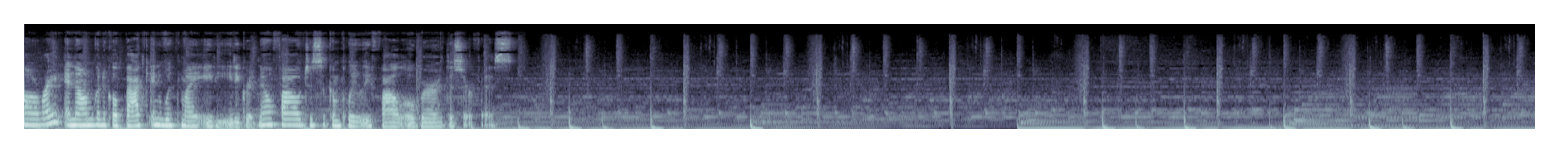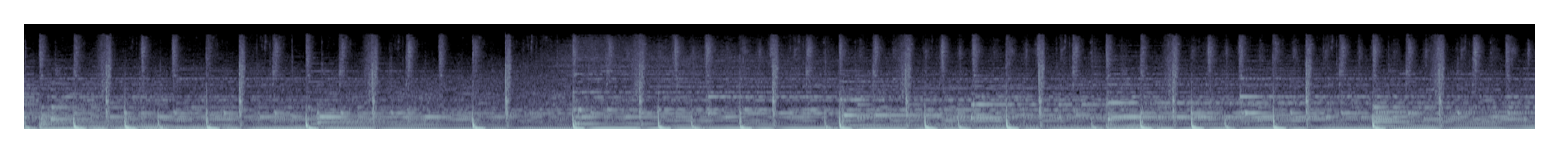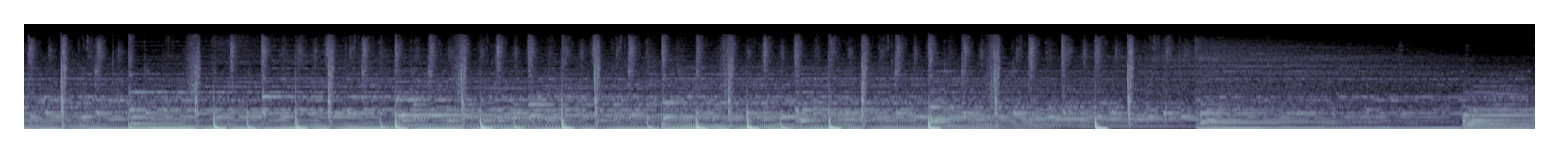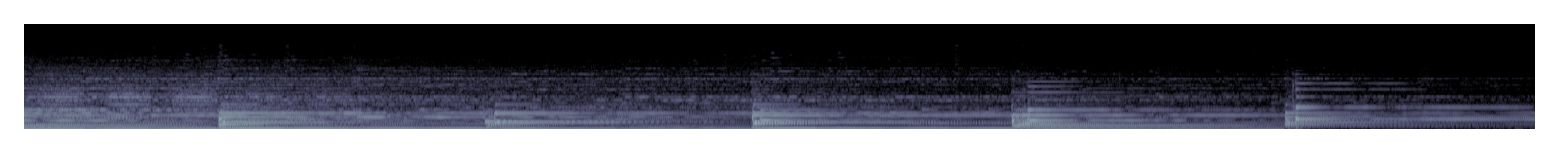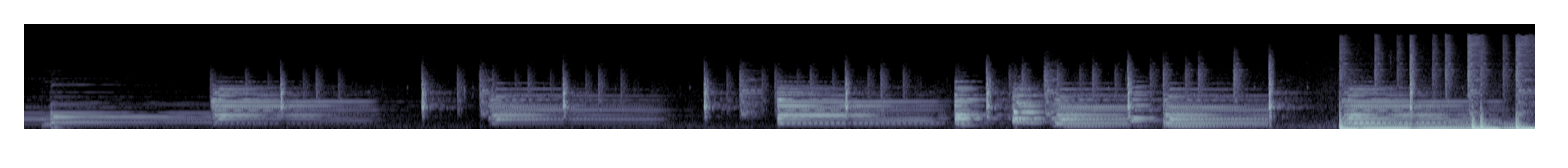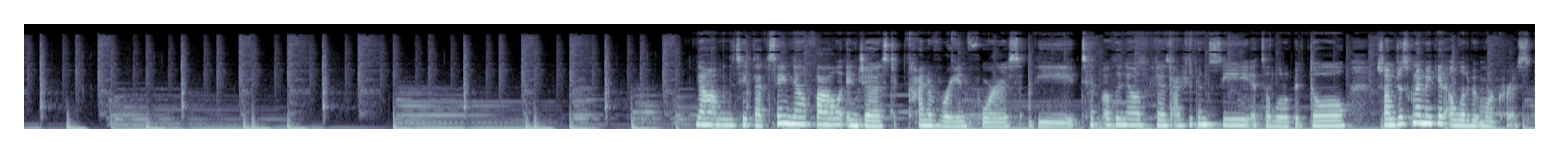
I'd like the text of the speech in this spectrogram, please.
All right, and now I'm gonna go back in with my 8080 grit nail file just to completely file over the surface. Now I'm going to take that same nail file and just kind of reinforce the tip of the nail because as you can see, it's a little bit dull. So I'm just going to make it a little bit more crisp.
